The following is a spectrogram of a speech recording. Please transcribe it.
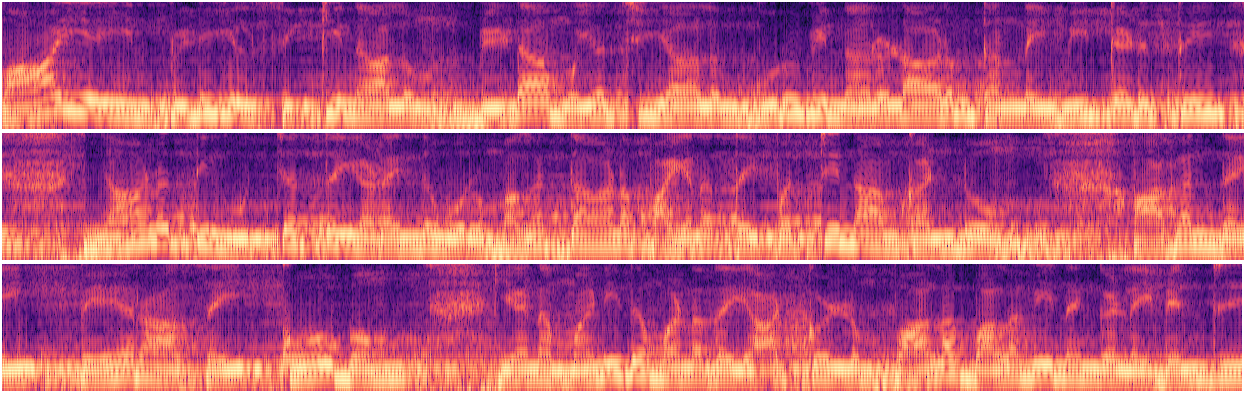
மாயையின் பிடியில் சிக்கினாலும் விடாமுயற்சியாலும் குருவின் அருளாலும் தன்னை மீட்டெடுத்து ஞானத்தின் உச்சத்தை அடைந்த ஒரு மகத்தான பயணத்தை பற்றி நாம் கண்டோம். அகந்தை பேராசை கோபம் என மனித மனதை ஆட்கொள்ளும் பல பலவீனங்களை வென்று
